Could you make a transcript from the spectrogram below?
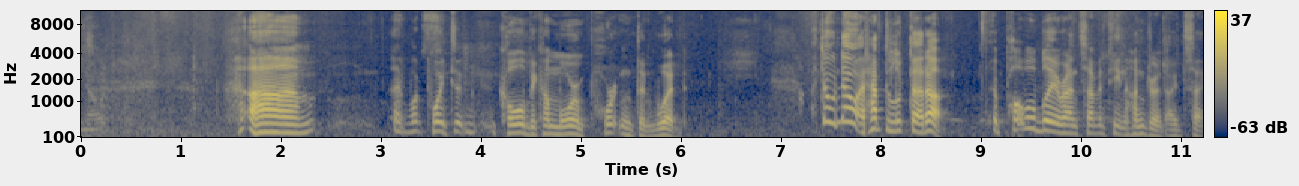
You know? Um, what point did coal become more important than wood? I don't know. I'd have to look that up. Uh, Probably around 1700, I'd say.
